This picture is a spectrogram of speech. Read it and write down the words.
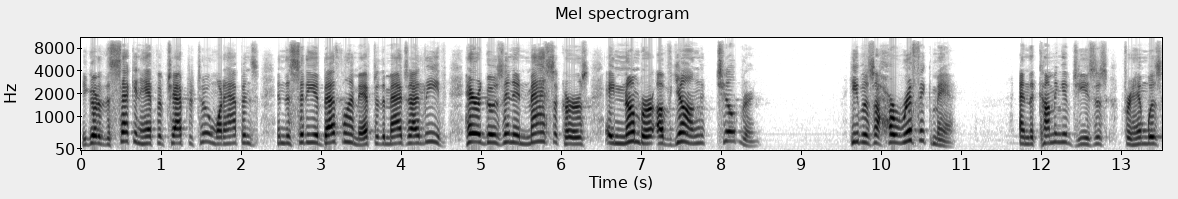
You go to the second half of chapter 2, and what happens in the city of Bethlehem after the Magi leave? Herod goes in and massacres a number of young children. He was a horrific man, and the coming of Jesus for him was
